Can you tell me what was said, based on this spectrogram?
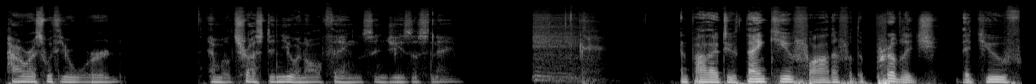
empower us with your word. And we'll trust in you in all things in Jesus' name. And Father, I do thank you, Father, for the privilege that you've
